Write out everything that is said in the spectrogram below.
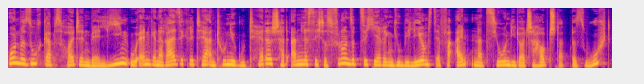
Hohen Besuch gab es heute in Berlin. UN-Generalsekretär Antonio Guterres hat anlässlich des 75-jährigen Jubiläums der Vereinten Nationen die deutsche Hauptstadt besucht.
